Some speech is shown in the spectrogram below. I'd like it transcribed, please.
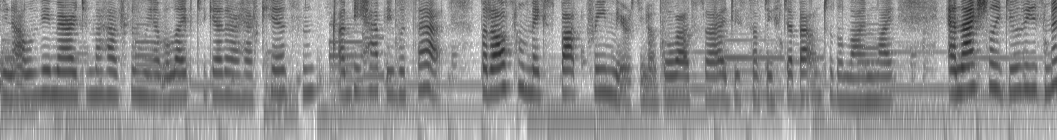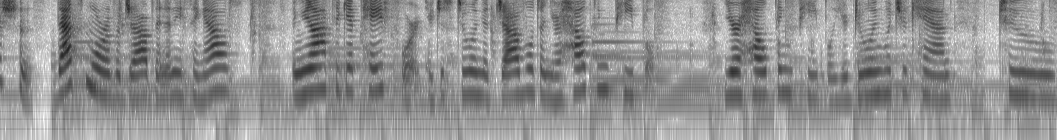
You know, I would be married to my husband, we have a life together, I have kids, and I'd be happy with that. But also make spot premieres, you know, go outside, do something, step out into the limelight, and actually do these missions. That's more of a job than anything else. And you don't have to get paid for it. You're just doing a job well done. You're helping people. You're helping people. You're doing what you can to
